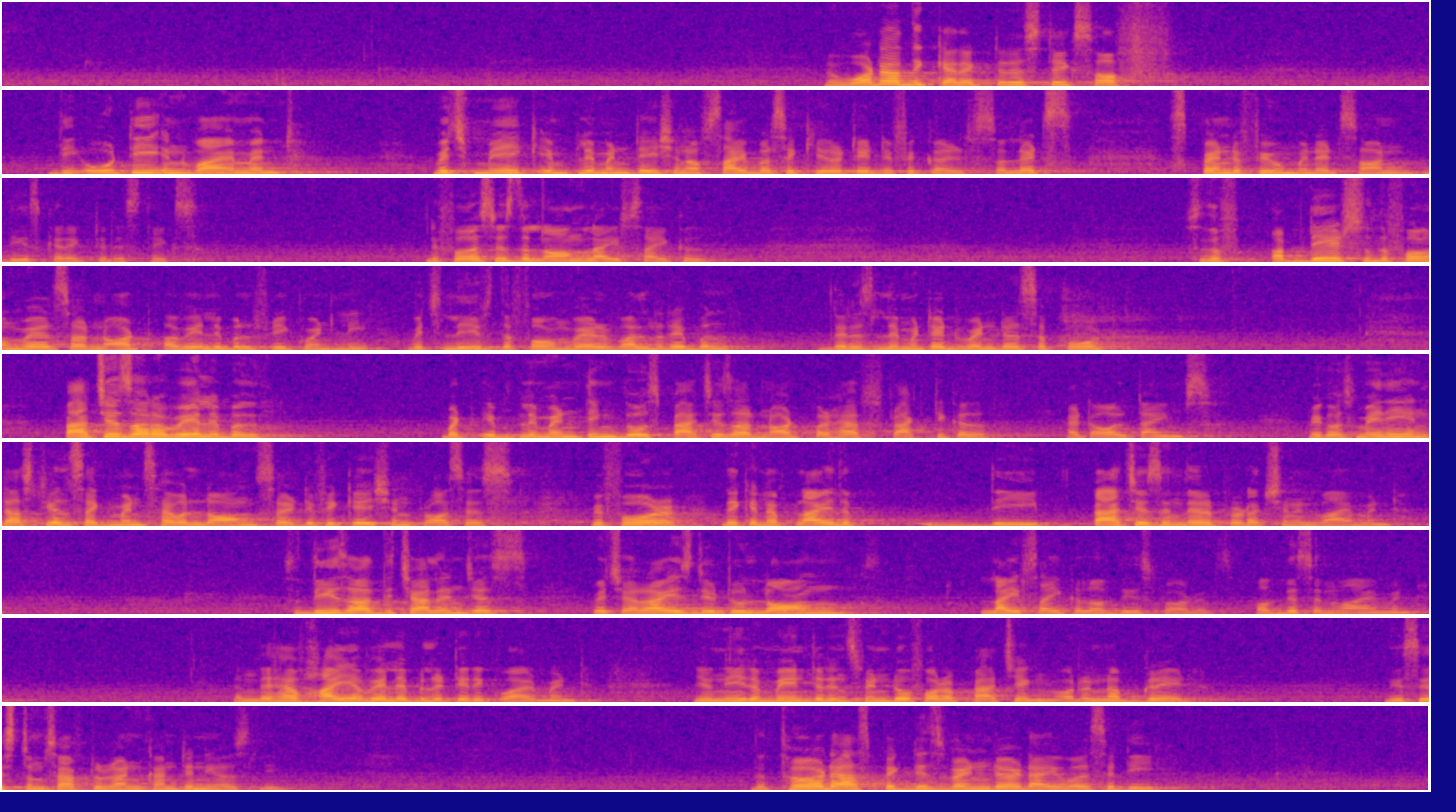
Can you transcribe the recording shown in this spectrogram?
Now, what are the characteristics of the OT environment which make implementation of cybersecurity difficult? So let's spend a few minutes on these characteristics. The first is the long life cycle. So the updates to the firmwares are not available frequently, which leaves the firmware vulnerable. There is limited vendor support. Patches are available, but implementing those patches are not perhaps practical at all times because many industrial segments have a long certification process before they can apply the, the patches in their production environment. So these are the challenges which arise due to long life cycle of these products, of this environment and they have high availability requirement. You need a maintenance window for a patching or an upgrade. These systems have to run continuously. The third aspect is vendor diversity.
